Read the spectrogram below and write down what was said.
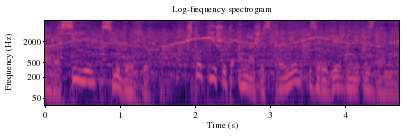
О России с любовью. Что пишут о нашей стране зарубежные издания?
